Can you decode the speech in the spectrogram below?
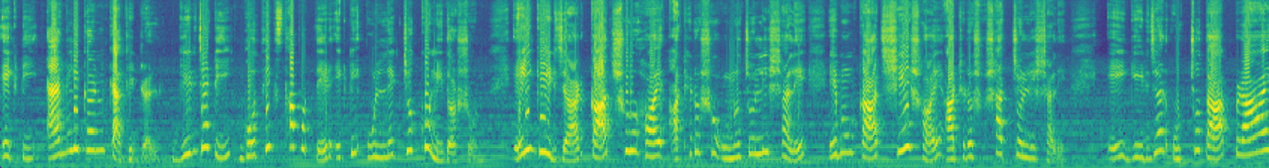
একটি অ্যাংলিকান ক্যাথিড্রাল। গির্জাটি গথিক স্থাপত্যের একটি উল্লেখযোগ্য নিদর্শন। এই গির্জার কাজ শুরু হয় আঠেরোশো উনচল্লিশ সালে এবং কাজ শেষ হয় আঠেরোশো সাতচল্লিশ সালে। এই গির্জার উচ্চতা প্রায়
